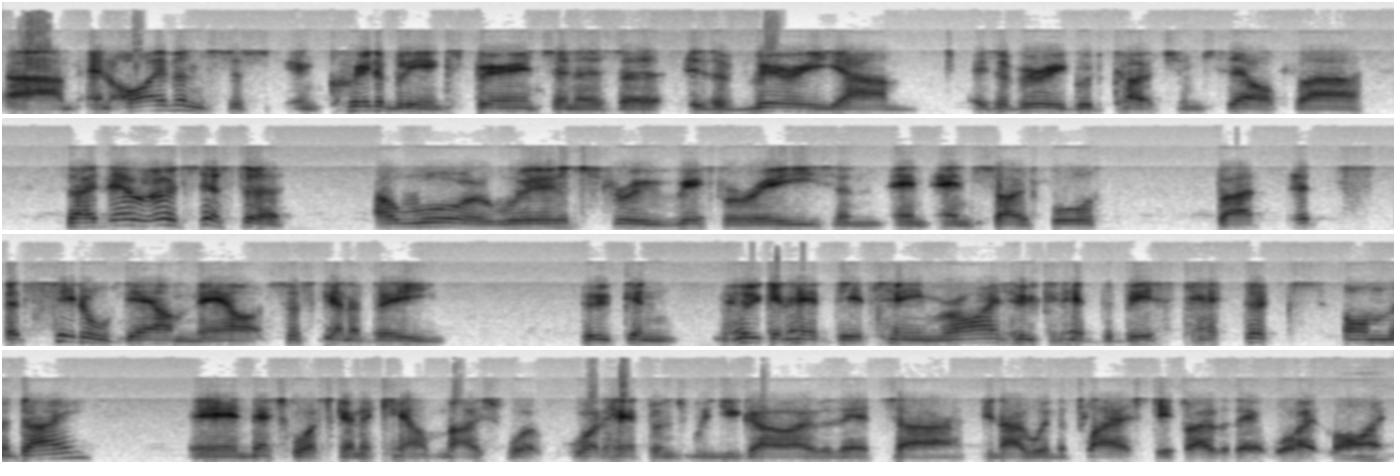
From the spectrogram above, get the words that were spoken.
um, and Ivan's just incredibly experienced and is a is a very um, is a very good coach himself. Uh, so there was just a a war of words through referees and, and, and so forth. But it's it's settled down now. It's just going to be who can who can have their team right, who can have the best tactics on the day, and that's what's going to count most. What what happens when you go over that, uh, you know, when the players step over that white line.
